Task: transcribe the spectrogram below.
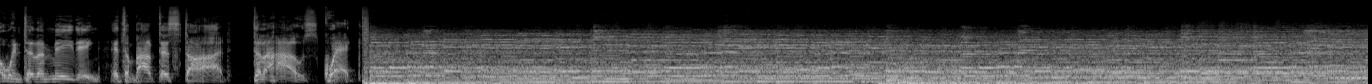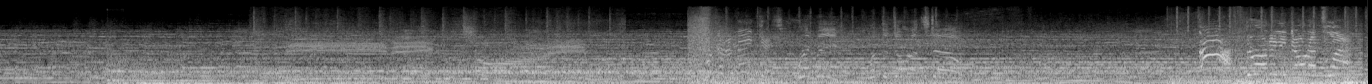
go into the meeting. It's about to start. To the house, quick. We're gonna make it! Rigby, put the donuts down! Ah! There aren't any donuts left!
